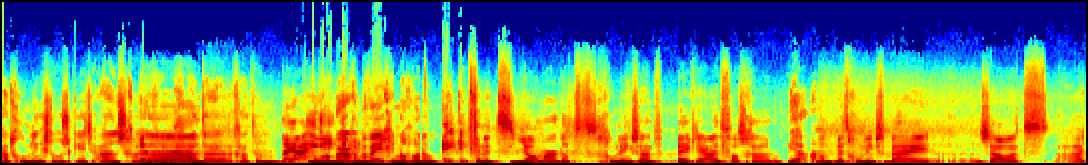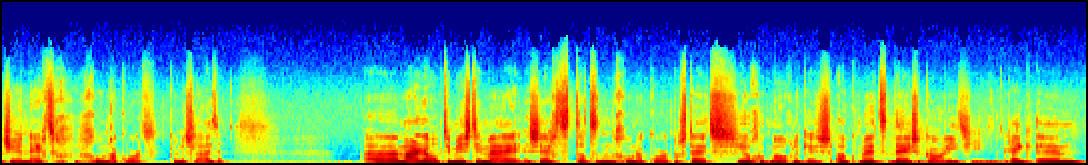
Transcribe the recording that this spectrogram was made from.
Gaat GroenLinks nog eens een keertje aanschuiven? Uh, gaat, daar, gaat een nou ja, boerenburgerbeweging nog wat doen? Ik, ik, vind het jammer dat GroenLinks aan het PvdA heeft vastgehouden. Ja. Want met GroenLinks erbij zou het, had je een echt groen akkoord kunnen sluiten. Uh, maar de optimist in mij zegt dat een groen akkoord nog steeds heel goed mogelijk is. Ook met deze coalitie. Kijk, um,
